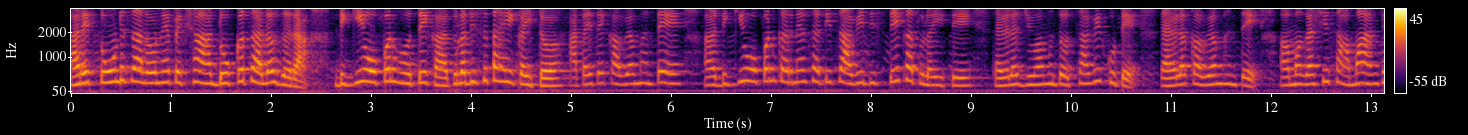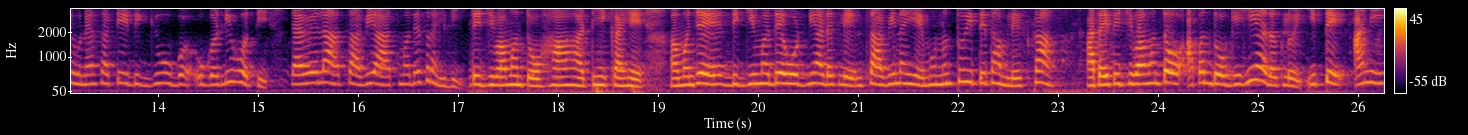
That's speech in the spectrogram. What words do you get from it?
अरे तोंड चालवण्यापेक्षा डोकं चालव जरा. डिग्गी ओपन होते का? तुला दिसत आहे का इथं? आता इथे काव्या म्हणते डिग्गी ओपन करण्यासाठी चावी दिसते का तुला इथे? त्यावेळेला जीवा म्हणतो चावी कुठे? त्यावेळेला काव्या म्हणते मग मगाशी सामान ठेवण्यासाठी डिग्गी उब उघडली होती. त्यावेळेला चावी आतमध्येच राहिली. ते जीवा म्हणतो हा हा ठीक आहे. म्हणजे डिग्गीमध्ये ओढणी अडकली. चावी नाहीये. म्हणून तू इथे थांबलेस का? आता इथे जीवा म्हणतो आपण दोघेही अडकलोय इथे आणि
